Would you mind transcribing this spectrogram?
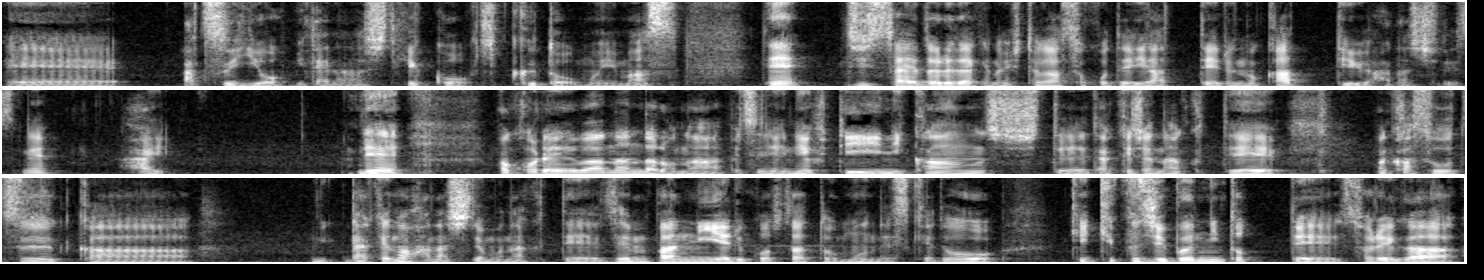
えー、熱いよみたいな話って結構聞くと思います。で実際どれだけの人がそこでやってるのかっていう話ですね。はい。でまあ、これは何だろうな別に NFT に関してだけじゃなくて、まあ、仮想通貨だけの話でもなくて全般に言えることだと思うんですけど結局自分にとってそれが、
